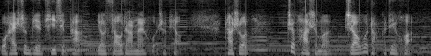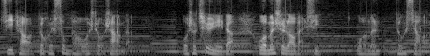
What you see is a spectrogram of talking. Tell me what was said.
我还顺便提醒他要早点买火车票。他说，这怕什么？只要我打个电话，机票都会送到我手上的。我说去你的！我们是老百姓，我们都笑了。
